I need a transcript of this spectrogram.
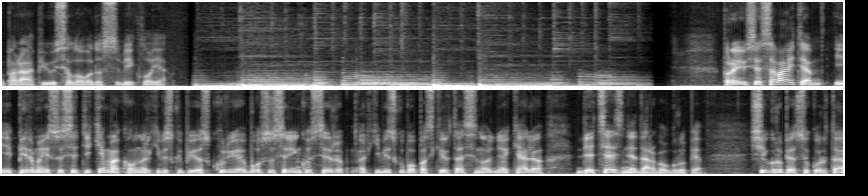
parapijų silovados veikloje. Praėjusią savaitę į pirmąjį susitikimą Kauno arkiviskupijos kurijoje buvo susirinkusi ir arkivyskupo paskirta sinodinio kelio decezinė darbo grupė. Ši grupė sukurta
